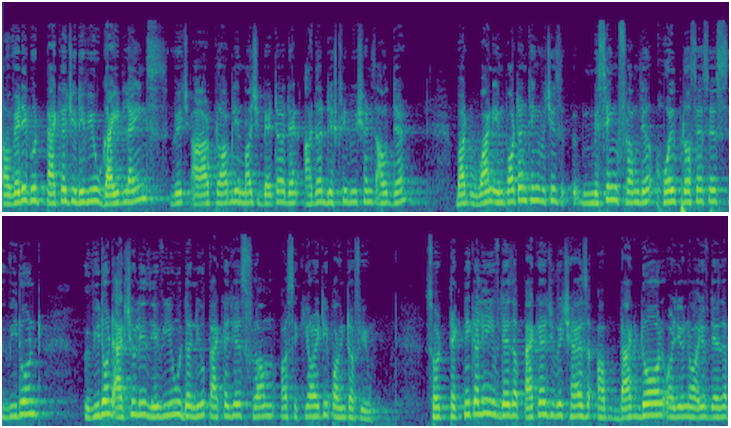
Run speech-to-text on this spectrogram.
a very good package review guidelines, which are probably much better than other distributions out there. But one important thing which is missing from the whole process is we don't, we don't actually review the new packages from a security point of view. So technically, if there's a package which has a backdoor, or you know, if there's a,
